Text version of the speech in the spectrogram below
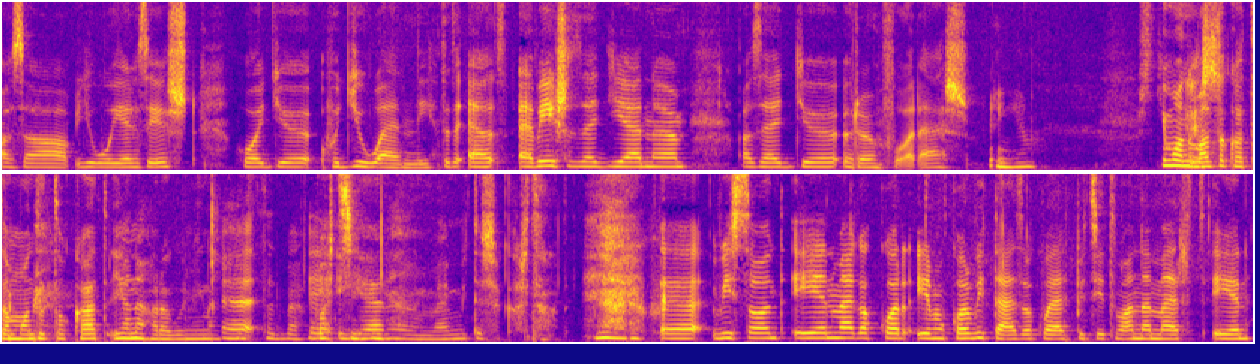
az a jó érzést, hogy, hogy jó enni. Tehát az evés az egy ilyen, az egy örömforrás. Igen. Most kimondom és azokat a mondatokat, ja, ne haragudj, még nem be. Bocsi. Igen, nem, mit is akartam. Viszont én meg akkor, én akkor vitázok vele egy picit van, mert én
